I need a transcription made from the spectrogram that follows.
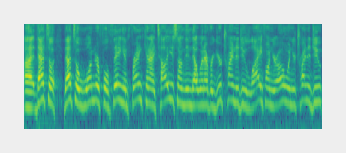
Uh, that's, a, that's a wonderful thing. And, friend, can I tell you something that whenever you're trying to do life on your own, when you're trying to do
